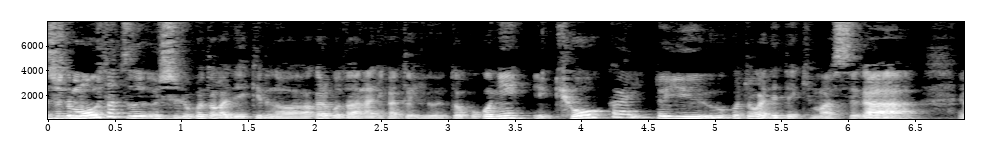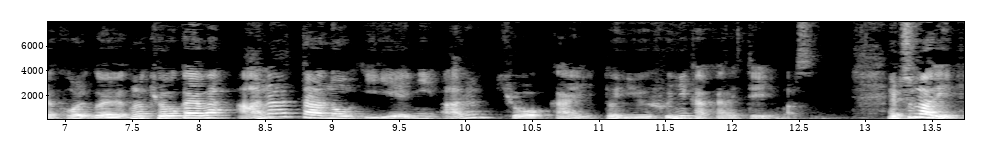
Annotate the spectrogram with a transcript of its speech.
そしてもう一つ知ることができるのは分かることは何かというと、ここに教会ということが出てきますが、この教会はあなたの家にある教会というふうに書かれています。つまり、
